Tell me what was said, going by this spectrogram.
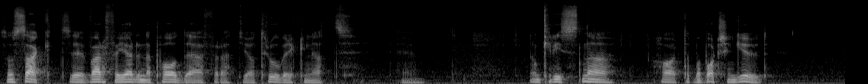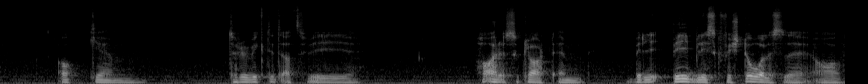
som sagt, varför jag gör den här podden är för att jag tror verkligen att de kristna har tappat bort sin Gud. Och eh, jag tror det är viktigt att vi har såklart en biblisk förståelse av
